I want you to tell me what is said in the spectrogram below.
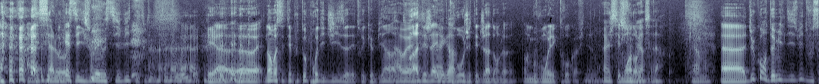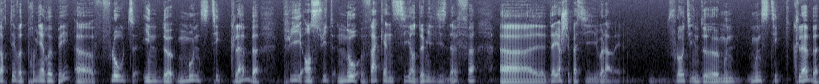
Ah, c'est- ils jouaient aussi vite et tout. et euh, euh, ouais. Non, moi c'était plutôt Prodigies, des trucs bien. Ah ouais. Ah, déjà Ouais, électro, j'étais déjà dans le, dans le mouvement électro, quoi, finalement. Ouais, J'étais c'est moins dans les guitares. quoi. Euh, du coup, en 2018, vous sortez votre premier EP, euh, Float in the Moonstick Club, puis ensuite No Vacancy en 2019. Euh, D'ailleurs, je sais pas si. Voilà. mais Float in the Moon- Moonstick Club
